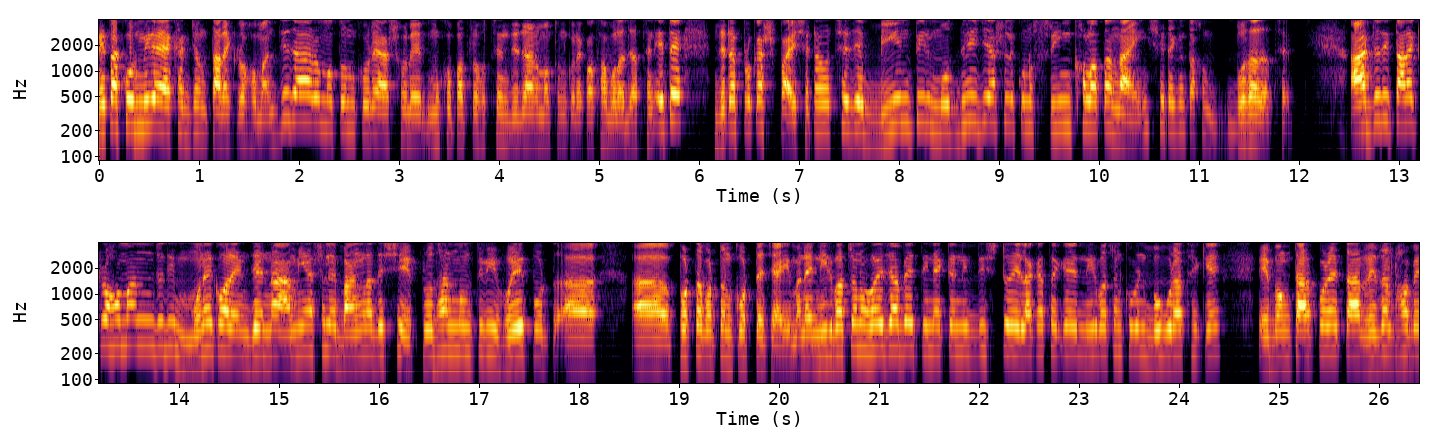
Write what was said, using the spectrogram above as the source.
নেতাকর্মীরা এক একজন তারেক রহমান। যে যার মতন করে আসলে মুখপাত্র হচ্ছেন, যে যার মতন করে কথা বলা যাচ্ছেন। এতে যেটা প্রকাশ পায়, সেটা হচ্ছে যে বিএনপির মধ্যেই যে আসলে কোনো শৃঙ্খলতা নাই, সেটা কিন্তু এখন বোঝা যাচ্ছে। আর যদি তারেক রহমান যদি মনে করেন যে না, আমি আসলে বাংলাদেশে প্রধানমন্ত্রী হয়ে প্রত্যাবর্তন করতে চাই। মানে নির্বাচন হয়ে যাবে, তিনি একটা নির্দিষ্ট এলাকা থেকে নির্বাচন করবেন বগুড়া থেকে, এবং তারপরে তার রেজাল্ট হবে,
